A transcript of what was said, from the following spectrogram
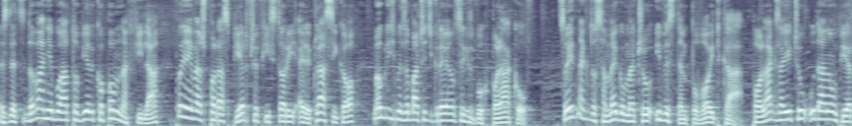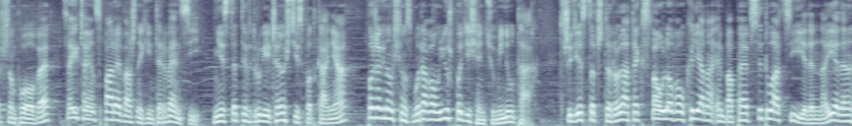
Zdecydowanie była to wielkopomna chwila, ponieważ po raz pierwszy w historii El Clasico mogliśmy zobaczyć grających dwóch Polaków co jednak do samego meczu i występu Wojtka. Polak zaliczył udaną pierwszą połowę, zaliczając parę ważnych interwencji. Niestety w drugiej części spotkania pożegnał się z Murawą już po 10 minutach. 34-latek sfaulował Kyliana Mbappé w sytuacji 1 na 1,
